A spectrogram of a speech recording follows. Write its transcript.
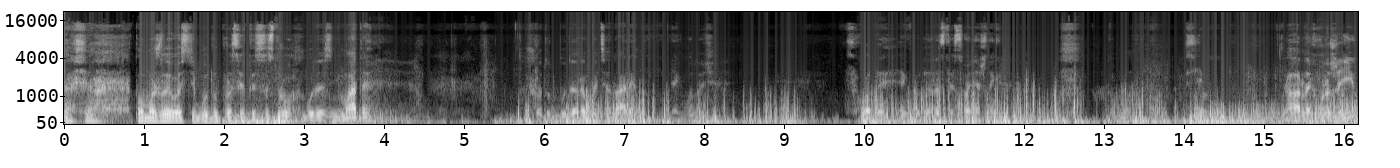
Так що по можливості буду просити сестру буде знімати. Що тут буде робитися далі, як будуть сходи, як буде рости соняшник. Тому всім гарних врожаїв.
